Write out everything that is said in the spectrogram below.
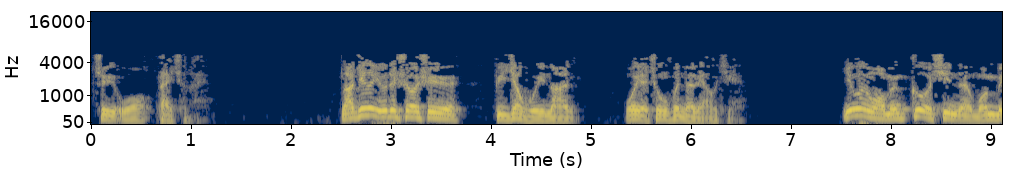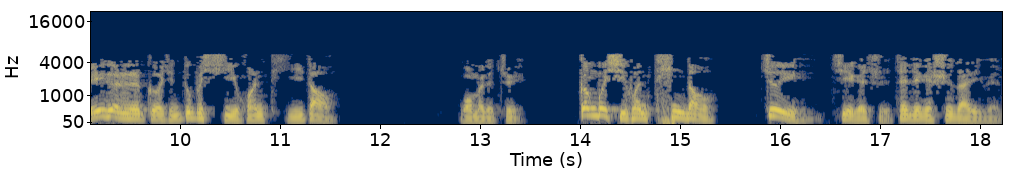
罪恶带出来。那这个有的时候是比较为难，我也充分的了解，因为我们个性呢，我们每一个人的个性都不喜欢提到我们的罪，更不喜欢听到“罪”这个字，在这个时代里面。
